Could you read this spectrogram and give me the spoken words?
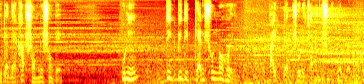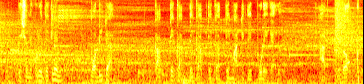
এটা দেখার সঙ্গে সঙ্গে উনি দিক বিদিক জ্ঞান শূন্য হয়ে বাইকটা জোরে চালাতে শুরু করলেন। পেছনে করে দেখলেন বডিটা কাঁপতে কাঁপতে কাঁপতে কাঁপতে মাটিতে পড়ে গেল আর রক্ত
